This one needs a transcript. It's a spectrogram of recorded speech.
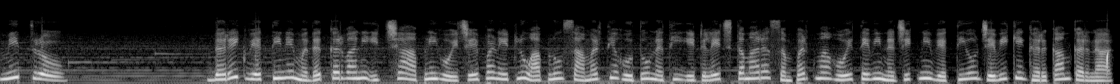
મિત્રો, દરેક વ્યક્તિને મદદ કરવાની ઈચ્છા આપણી હોય છે પણ એટલું આપણું સામર્થ્ય હોતું નથી એટલે જ તમારા સંપર્કમાં હોય તેવી નજીકની વ્યક્તિઓ જેવી કે ઘરકામ કરનાર.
